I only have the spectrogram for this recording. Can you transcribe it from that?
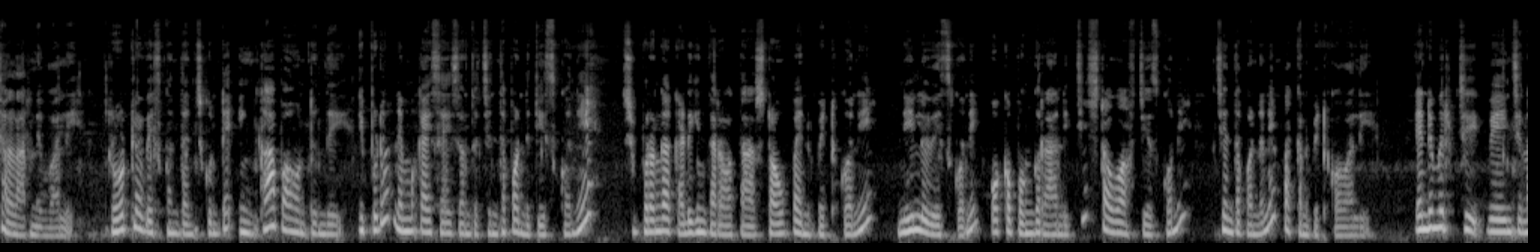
చల్లారనివ్వాలి. రోట్లో వేసుకొని దంచుకుంటే ఇంకా బాగుంటుంది. ఇప్పుడు నిమ్మకాయ సైజ్ అంత చింతపండు తీసుకొని శుభ్రంగా కడిగిన తర్వాత స్టవ్ పైన పెట్టుకొని నీళ్ళు వేసుకొని ఒక పొంగు రానిచ్చి స్టవ్ ఆఫ్ చేసుకొని చింతపండుని పక్కన పెట్టుకోవాలి. ఎండుమిర్చి వేయించిన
